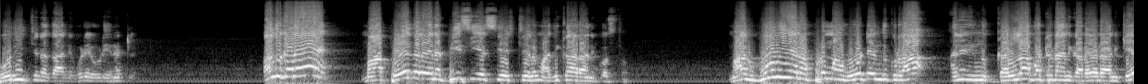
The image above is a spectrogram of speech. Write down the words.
బోధించిన దాన్ని కూడా ఎవడు వినట్లే. అందుకనే మా పేదలైన బీసీఎస్సీ ఎస్టీలం అధికారానికి వస్తాం. మాకు భూమి అయినప్పుడు మా ఓటెందుకు రా అని నిన్ను గల్లా పట్టడానికి అడగడానికే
